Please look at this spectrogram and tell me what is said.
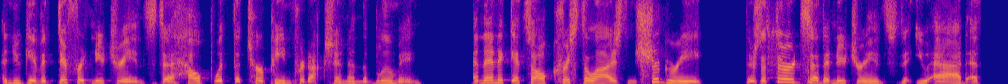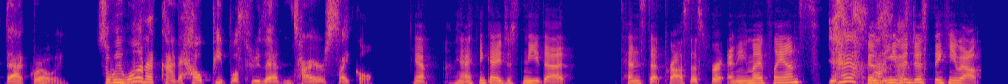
and you give it different nutrients to help with the terpene production and the blooming. And then it gets all crystallized and sugary. There's a third set of nutrients that you add at that growing. So we mm-hmm. want to kind of help people through that entire cycle. Yep. I mean, I think I just need that 10 step process for any of my plants. Yeah. Because even just thinking about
